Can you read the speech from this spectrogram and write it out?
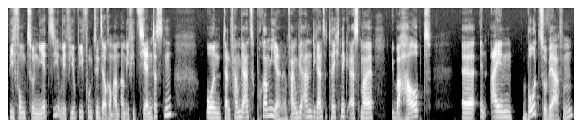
wie funktioniert sie und wie, wie, wie funktioniert sie auch am, am effizientesten. Und dann fangen wir an zu programmieren. Dann fangen wir an, die ganze Technik erstmal überhaupt äh, in ein Boot zu werfen,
